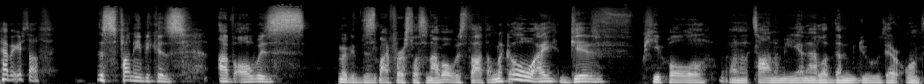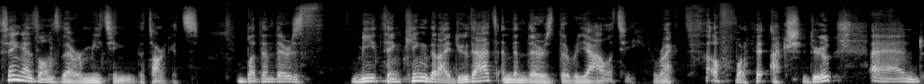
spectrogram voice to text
How about yourself? This is funny because I've always, maybe this is my first lesson, I've always thought, I'm like, oh, I give people an autonomy and I let them do their own thing as long as they're meeting the targets. But then there's me thinking that I do that, and then there's the reality, correct, of what I actually do. And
